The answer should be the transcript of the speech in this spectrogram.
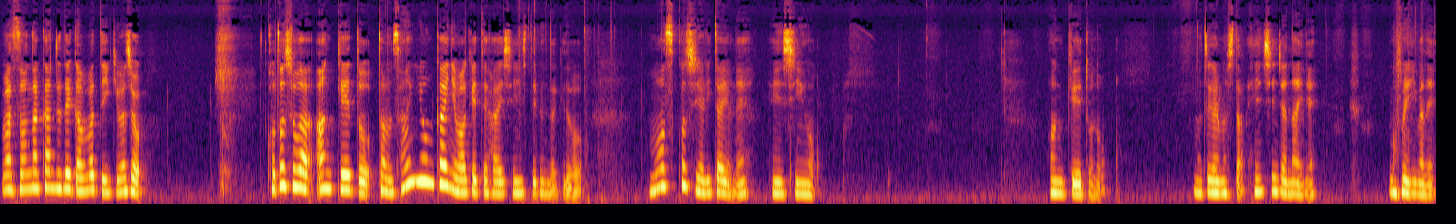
まあそんな感じで頑張っていきましょう今年はアンケート多分3、4回に分けて配信してるんだけど、もう少しやりたいよね。返信を。アンケートの。間違えました。返信じゃないね。ごめん、今ね。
